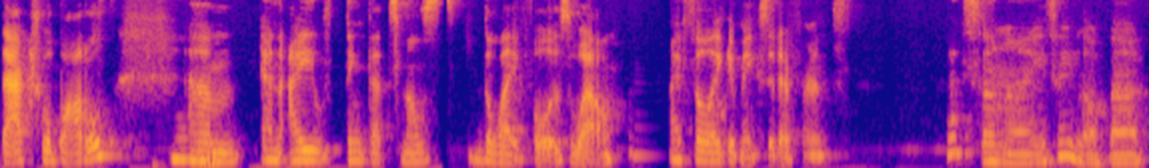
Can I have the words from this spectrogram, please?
the actual bottle. Mhm. Um, and I think that smells delightful as well. I feel like it makes a difference. That's so nice. I love that.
